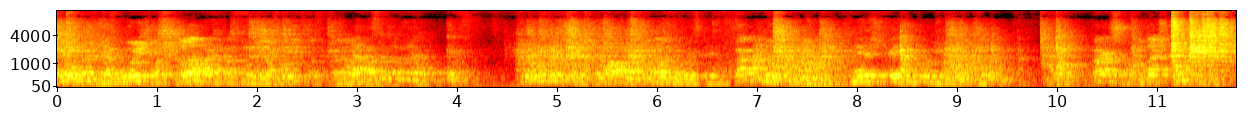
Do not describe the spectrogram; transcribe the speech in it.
Я Борис Ну поставил. давай, рассмотрим. Я просто стоять. Как думаешь? Следующий пять Хорошо, удачи.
